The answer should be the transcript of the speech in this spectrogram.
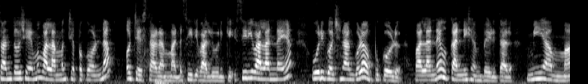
సంతోష్ ఏమో వాళ్ళ అమ్మకి చెప్పకుండా వచ్చేస్తాడనమాట సిరి వాళ్ళ ఊరికి. సిరి వాళ్ళ అన్నయ్య ఊరికి వచ్చినాక కూడా ఒప్పుకోడు. వాళ్ళ అన్నయ్య ఒక కండిషన్ పెడతారు. మీ అమ్మ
